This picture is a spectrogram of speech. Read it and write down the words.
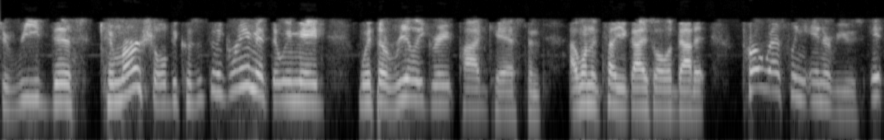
to read this commercial because it's an agreement that we made with a really great podcast, and I want to tell you guys all about it. Pro Wrestling Interviews. It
